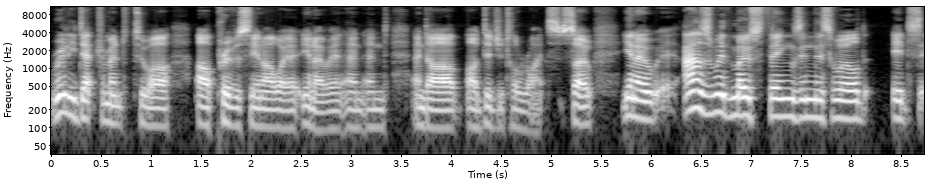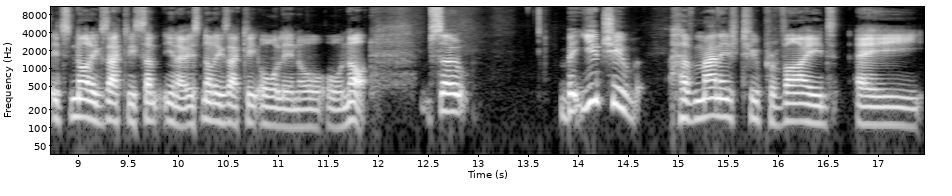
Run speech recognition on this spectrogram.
really detrimental to our, our privacy and our way, you know, and, and, and our, our digital rights. So, you know, as with most things in this world, it's, it's not exactly some, you know, it's not exactly all in or, or not. So but YouTube have managed to provide a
